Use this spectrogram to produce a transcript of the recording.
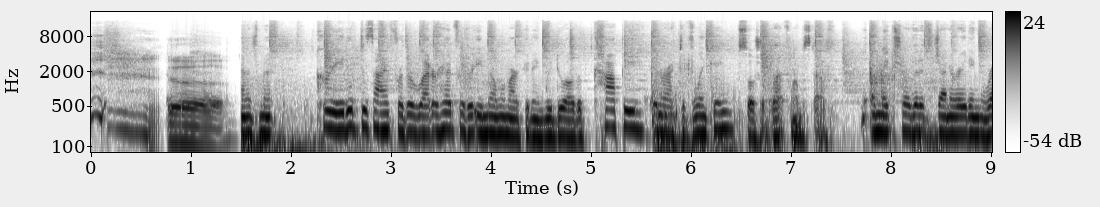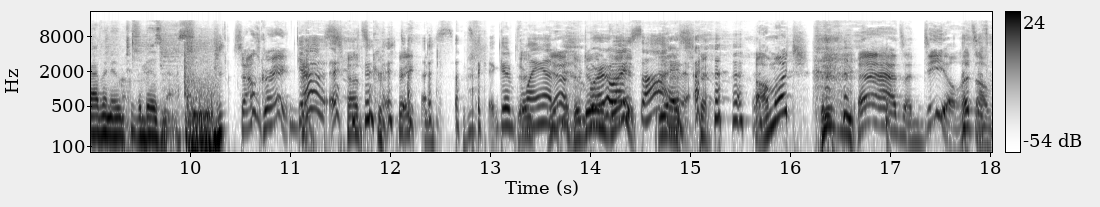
Uh, management, creative design for their letterhead for their email marketing. We do all the copy, interactive linking, social platform stuff, and make sure that it's generating revenue to the business. sounds great. Yeah. sounds great. That's a good They're- plan. Yeah, they're doing Where do I sign? Yes. How much? That's a deal. That's a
